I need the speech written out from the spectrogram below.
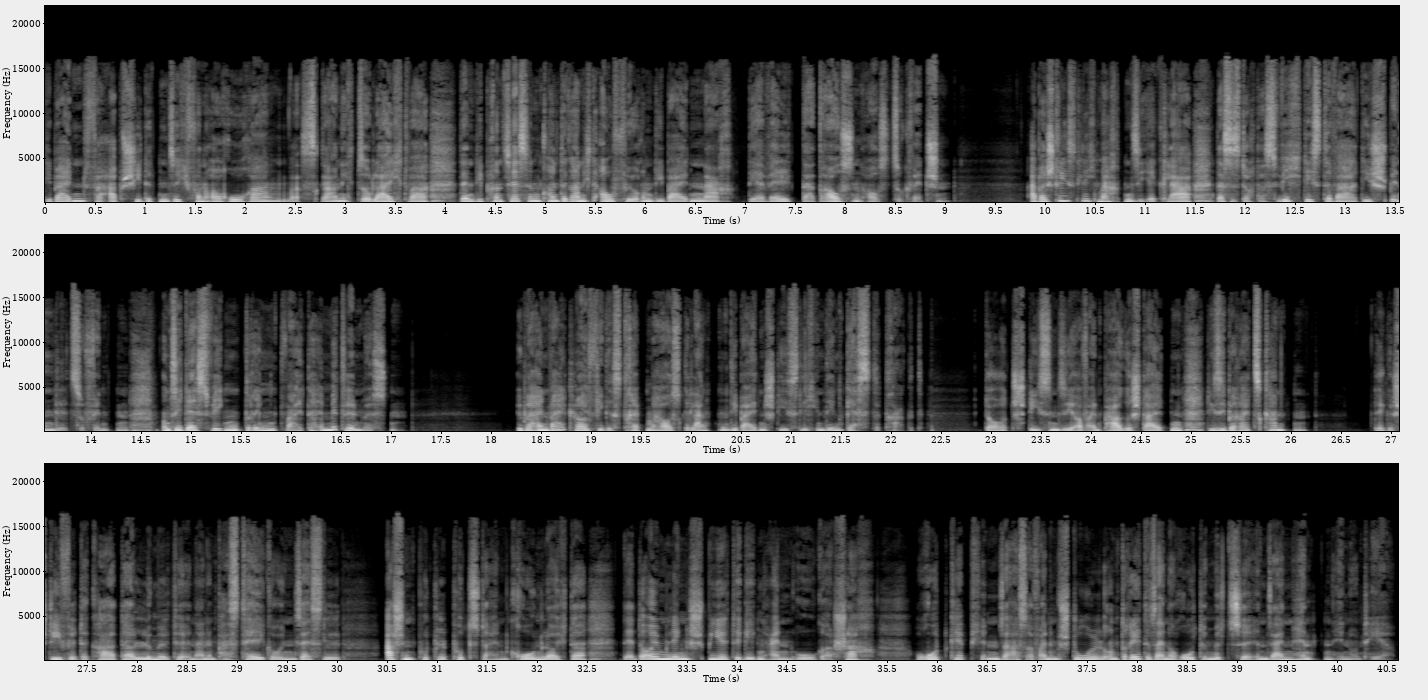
Die beiden verabschiedeten sich von Aurora, was gar nicht so leicht war, denn die Prinzessin konnte gar nicht aufhören, die beiden nach der Welt da draußen auszuquetschen. Aber schließlich machten sie ihr klar, dass es doch das Wichtigste war, die Spindel zu finden, und sie deswegen dringend weiter ermitteln müssten. Über ein weitläufiges Treppenhaus gelangten die beiden schließlich in den Gästetrakt. Dort stießen sie auf ein paar Gestalten, die sie bereits kannten. Der gestiefelte Kater lümmelte in einem pastellgrünen Sessel, Aschenputtel putzte einen Kronleuchter, der Däumling spielte gegen einen Oger Schach, Rotkäppchen saß auf einem Stuhl und drehte seine rote Mütze in seinen Händen hin und her.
